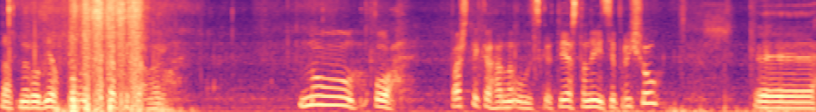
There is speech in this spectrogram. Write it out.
Так, народ, я стерти камеру. Ну, о, бачите, яка гарна вулиця. То я Становиці прийшов. Е,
